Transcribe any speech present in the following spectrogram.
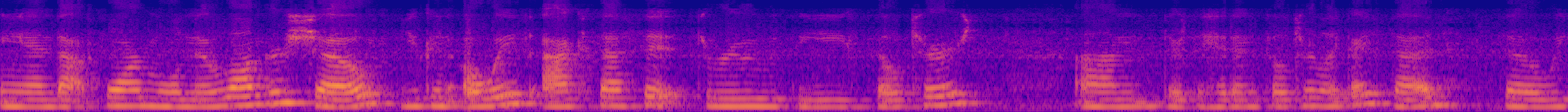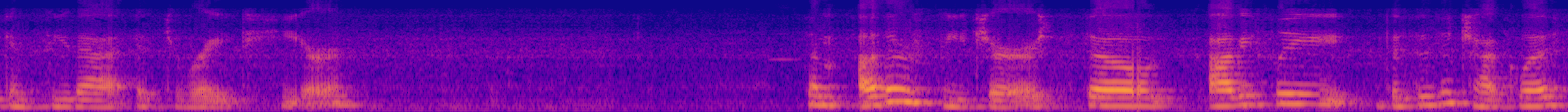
And that form will no longer show. You can always access it through the filters. Um, there's a hidden filter, like I said, so we can see that it's right here. Some other features. So obviously this is a checklist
